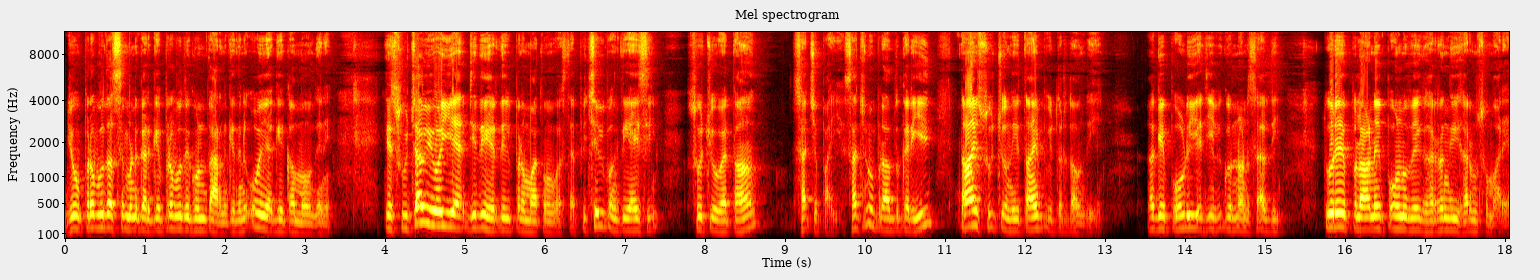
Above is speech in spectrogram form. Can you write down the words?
ਜੋ ਪ੍ਰਭੂ ਦਾ ਸਿਮਰਨ ਕਰਕੇ ਪ੍ਰਭੂ ਦੇ ਗੁਣ ਧਾਰਨ ਕੀਤੇ ਨੇ ਉਹ ਹੀ ਅੱਗੇ ਕੰਮ ਆਉਂਦੇ ਨੇ। ਤੇ ਸੂਚਾ ਵੀ ਉਹੀ ਹੈ ਜਿਹਦੇ ਹਿਰਦੇ ਵਿੱਚ ਪਰਮਾਤਮਾ ਵਸਦਾ ਪਿੱਛੇ ਵੀ ਪੰਕਤੀ ਆਈ ਸੀ ਸੋਚ ਹੋਵੇ ਤਾਂ ਸੱਚ ਪਾਈਏ ਸੱਚ ਨੂੰ ਪ੍ਰਾਪਤ ਕਰੀਏ ਤਾਂ ਹੀ ਸੁੱਚ ਹੁੰਦੀ ਹੈ, ਤਾਂ ਹੀ ਪਵਿੱਤਰਤਾ ਹੁੰਦੀ ਹੈ। ਅੱਗੇ ਪੌੜੀ ਹੈ ਜੀ ਵੀ ਗੁਰੂ ਨਾਨਕ ਸਾਹਿਬ ਦੀ। ਤੁਰੇ ਪੁਲਾਣੇ ਪੌਣ ਵੇਗ ਹਰ ਰੰਗੀ ਹਰਮ ਸੁਮਾਰਿਆ।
